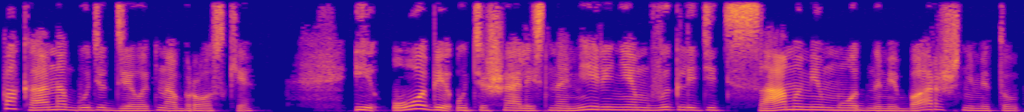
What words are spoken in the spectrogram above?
пока она будет делать наброски. И обе утешались намерением выглядеть самыми модными барышнями тут.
